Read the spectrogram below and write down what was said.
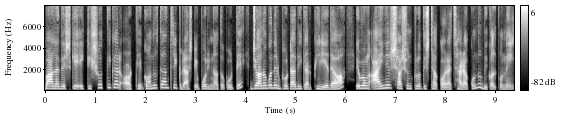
বাংলাদেশকে একটি সত্যিকার অর্থে গণতান্ত্রিক রাষ্ট্রে পরিণত করতে জনগণের ভোটাধিকার ফিরিয়ে দেওয়া এবং আইনের শাসন প্রতিষ্ঠা করা ছাড়া কোনো বিকল্প নেই।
